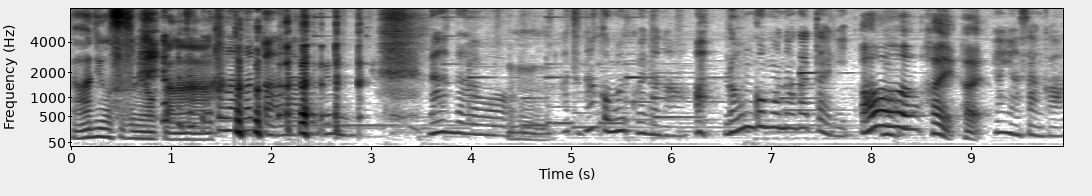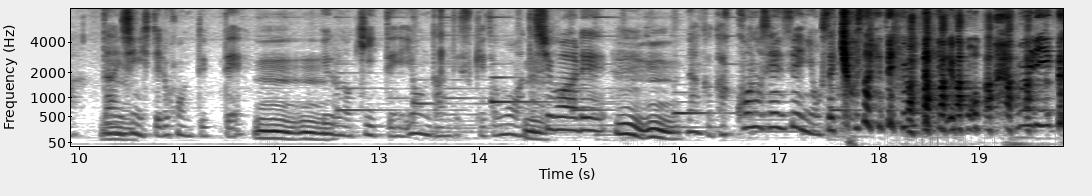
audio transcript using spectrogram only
何を勧めようかちょなっと大人だったな、うん、なんだろう、うんあとなんかもう一個言うんだなもあはいはい。ヤンヤンさんが大事にしてる本って言って、うんうん。いうのを聞いて読んだんですけども、うん。私はあれうんうん。なんか学校の先生にお説教されてるみたいでもう 無理と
